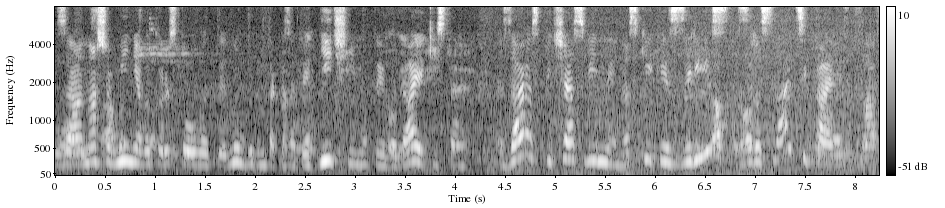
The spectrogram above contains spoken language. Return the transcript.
за наше вміння використовувати, ну будемо так казати, етнічні мотиви, да, якісь там. Зараз під час війни наскільки зріс, зросла цікавість до нас,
